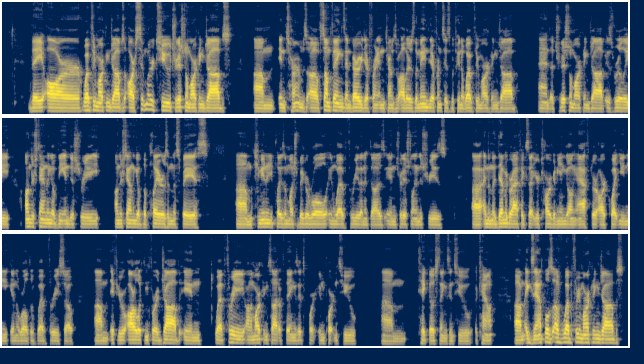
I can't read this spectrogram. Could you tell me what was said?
they are Web3 marketing jobs are similar to traditional marketing jobs um, in terms of some things and very different in terms of others. The main differences between a Web3 marketing job and a traditional marketing job is really understanding of the industry, understanding of the players in the space. Um, community plays a much bigger role in Web3 than it does in traditional industries. Uh, and then the demographics that you're targeting and going after are quite unique in the world of Web3. So um, if you are looking for a job in Web3 on the marketing side of things, it's important to um, take those things into account. Um, examples of Web3 marketing jobs.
